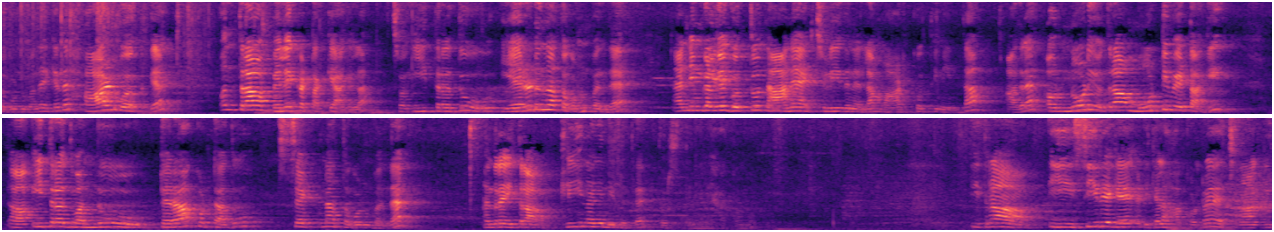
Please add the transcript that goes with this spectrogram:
ತಗೊಂಡು ಬಂದೆ. ಯಾಕೆಂದರೆ ಹಾರ್ಡ್ ವರ್ಕ್ಗೆ ಒಂಥರ ಬೆಲೆ ಕಟ್ಟೋಕ್ಕೆ ಆಗಲ್ಲ. ಸೊ ಈ ಥರದ್ದು ಎರಡನ್ನ ತಗೊಂಡು ಬಂದೆ. ಆ್ಯಂಡ್ ನಿಮ್ಗಳಿಗೆ ಗೊತ್ತು, ನಾನೇ ಆ್ಯಕ್ಚುಲಿ ಇದನ್ನೆಲ್ಲ ಮಾಡ್ಕೋತೀನಿ ಅಂತ. ಆದರೆ ಅವ್ರು ನೋಡಿ ಒಂಥರ ಮೋಟಿವೇಟ್ ಆಗಿ ಈ ಥರದ್ದು ಒಂದು ಟೆರಾಕೊಟ್ಟದು ಸೆಟ್ನ ತಗೊಂಡು ಬಂದೆ. ಅಂದರೆ ಈ ಥರ ಕ್ಲೀನಾಗಿ ನಿಲ್ಲುತ್ತೆ. ತೋರಿಸ್ತೀನಿ ಹಾಕೊಂಡು. ಈ ಥರ ಈ ಸೀರೆಗೆ ಅದಕ್ಕೆಲ್ಲ ಹಾಕೊಂಡ್ರೆ ಚೆನ್ನಾಗಿ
